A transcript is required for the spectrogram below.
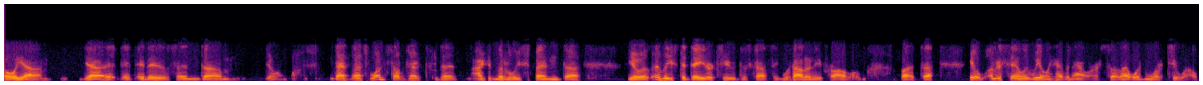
Oh yeah, yeah, it, it, it is, and um, you know, that that's one subject that I can literally spend, uh, you know, at least a day or two discussing without any problem. But uh, you know, understandably, we only have an hour, so that wouldn't work too well.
